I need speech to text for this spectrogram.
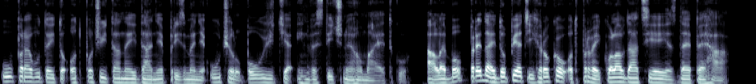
úpravu tejto odpočítanej dane pri zmene účelu použitia investičného majetku. Alebo predaj do 5 rokov od prvej kolaudácie je z DPH.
